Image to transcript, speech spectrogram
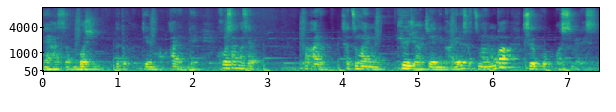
発散防止だとかっていうのがあるんで抗酸化作用がある。さつまいも98円で買えるさつまいもがすごくおすすめです。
